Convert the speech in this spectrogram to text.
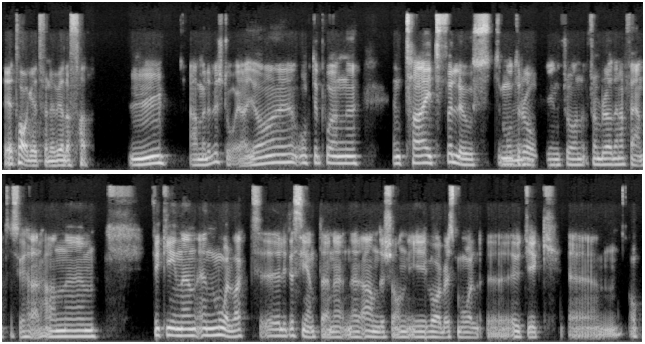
det är taget för nu i alla fall. Mm. Ja, men det förstår jag. Jag eh, åkte på en, en tight förlust mot Mm. Robin från, från Bröderna Fantasy här. Han eh, fick in en, en målvakt eh, lite sent där när, när Andersson i Varbergs mål eh, utgick eh, och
